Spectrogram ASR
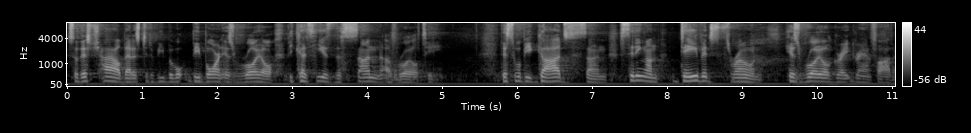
So this child that is to be born is royal because he is the son of royalty. This will be God's son sitting on David's throne, his royal great grandfather.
